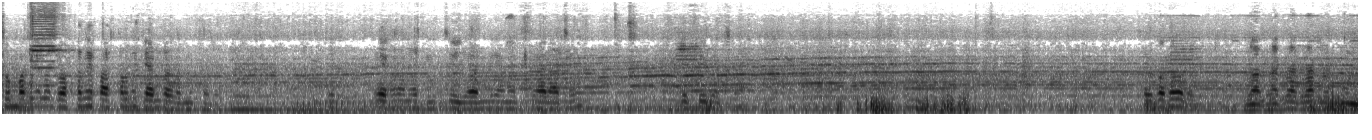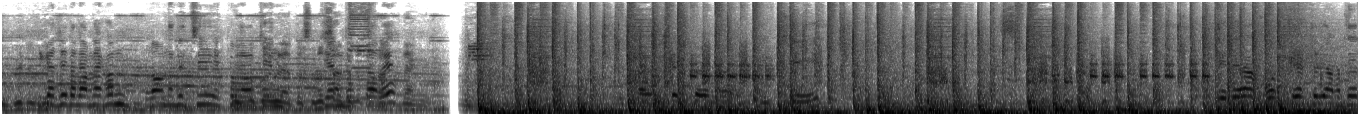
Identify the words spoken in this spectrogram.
সোমবার দিন আমার দশটা থেকে পাঁচটা মধ্যে ক্যাম্পটা রান্না হবে। এখন আমরা ফিরছি আমি আমার স্যার আছেন দেখতেই পাচ্ছেন। কথা বলো। ঠিক আছে তাহলে আমরা এখন রওনা দিচ্ছি একটু ট্রেন স্যার হবে এটা হচ্ছে আমাদের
